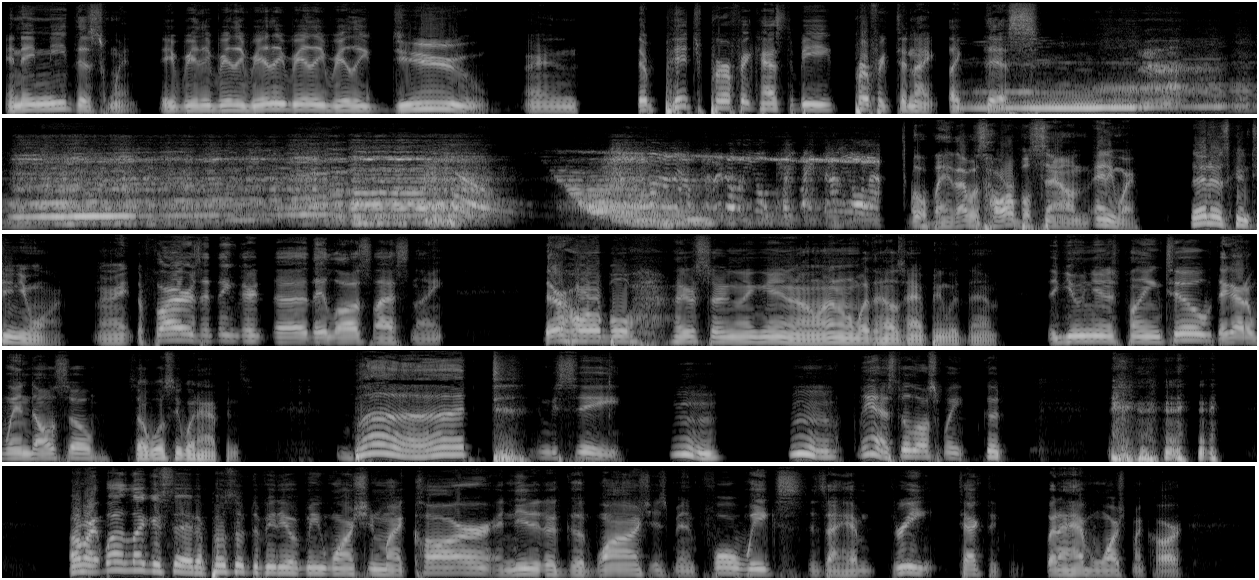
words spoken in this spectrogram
And they need this win. They really, really, really, really, really do. And their pitch perfect has to be perfect tonight, like this. Oh man, that was horrible sound. Anyway, let us continue on. All right, the Flyers. I think they uh, they lost last night. They're horrible. They're starting like you know I don't know what the hell's happening with them. The Union is playing too. They got a win also, so we'll see what happens. But let me see. Hmm. Hmm. Yeah, still lost weight. Good. All right. Well, like I said, I posted up the video of me washing my car and needed a good wash. It's been four weeks since I haven't three technically, but I haven't washed my car.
